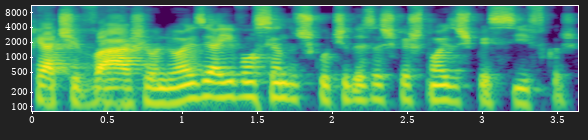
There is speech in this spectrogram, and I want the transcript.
reativar as reuniões, e aí vão sendo discutidas as questões específicas.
